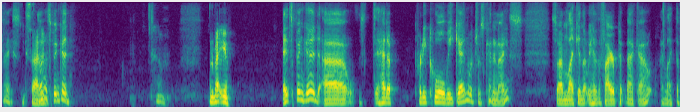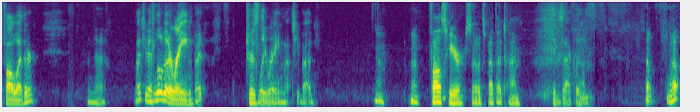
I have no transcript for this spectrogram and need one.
nice. No, excited. it's been good. So, what about you? It's been good. Uh, had a pretty cool weekend, which was kind of nice. So I'm liking that we have the fire pit back out. I like the fall weather. And uh, not too bad. A little bit of rain, but drizzly rain, not too bad. Yeah. Well, fall's here, so it's about that time. Exactly. Um, well,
